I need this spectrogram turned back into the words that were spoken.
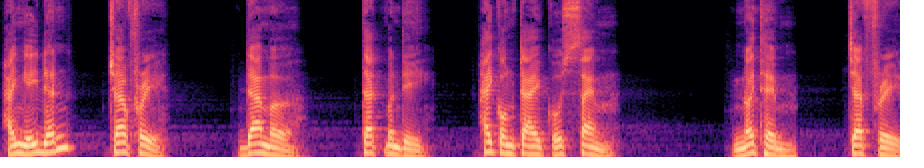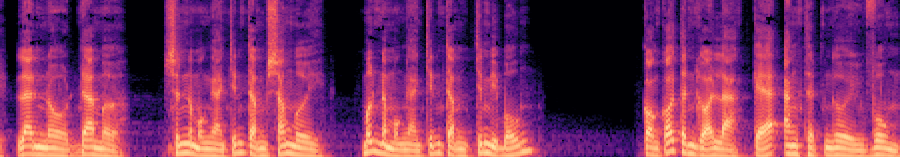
Hãy nghĩ đến Jeffrey, Dahmer, Ted Bundy hay con trai của Sam. Nói thêm, Jeffrey Leno Dahmer, sinh năm 1960, mất năm 1994. Còn có tên gọi là kẻ ăn thịt người vùng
